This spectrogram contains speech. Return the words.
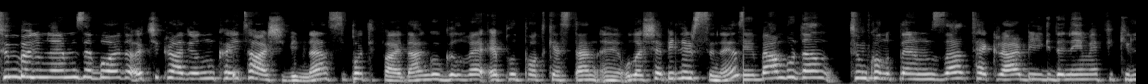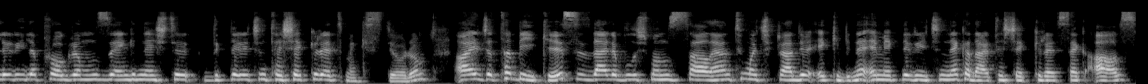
Tüm bölümlerimize bu arada Açık Radyo'nun kayıt arşivinden, Spotify'dan, Google ve Apple Podcast'ten e, ulaşabilirsiniz. E, ben buradan tüm konuklarımıza tekrar bilgi, deneyim ve fikirleriyle programımızı zenginleştirdikleri için teşekkür etmek istiyorum. Ayrıca Ayrıca tabii ki sizlerle buluşmamızı sağlayan tüm Açık Radyo ekibine emekleri için ne kadar teşekkür etsek az.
